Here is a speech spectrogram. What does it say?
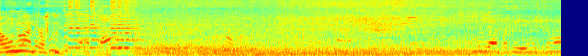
అవును అంట. లేకపోతే ఏమి ఇష్టమో?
